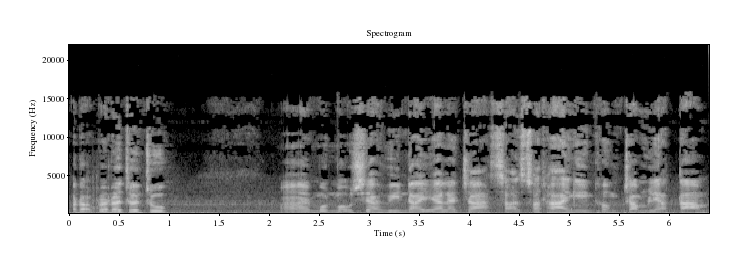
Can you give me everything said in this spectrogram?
Hoạt động rất là trơn tru. Một mẫu xe Hyundai Elantra sản xuất 2008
